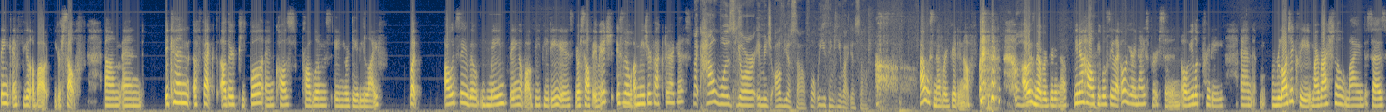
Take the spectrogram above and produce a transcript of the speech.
think and feel about yourself. Um, and it can affect other people and cause problems in your daily life. But I would say the main thing about BPD is your self image is a, a major factor, I guess. Like, how was your image of yourself? What were you thinking about yourself? I was never good enough. Uh-huh. I was never good enough. You know how mm. people say, like, oh, you're a nice person, oh, you look pretty. And logically, my rational mind says,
